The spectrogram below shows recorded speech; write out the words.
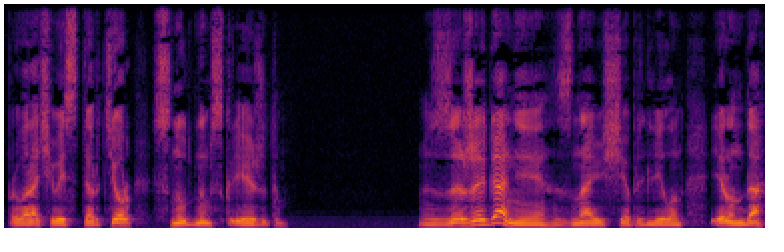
проворачиваясь стартер с нудным скрежетом. «Зажигание», — знающий определил он, — «ерунда.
